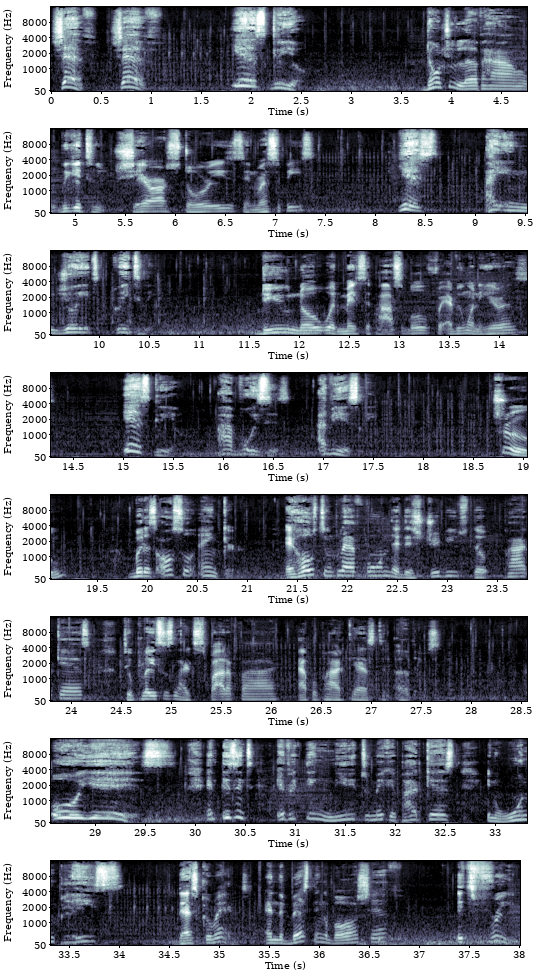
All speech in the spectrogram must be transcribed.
Chef, chef. Yes, Glio. Don't you love how we get to share our stories and recipes? Yes, I enjoy it greatly. Do you know what makes it possible for everyone to hear us? Yes, Glio. Our voices, obviously. True, but it's also Anchor, a hosting platform that distributes the podcast to places like Spotify, Apple Podcasts, and others. Oh, yes. And isn't everything needed to make a podcast in one place? That's correct. And the best thing of all, Chef, it's free.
